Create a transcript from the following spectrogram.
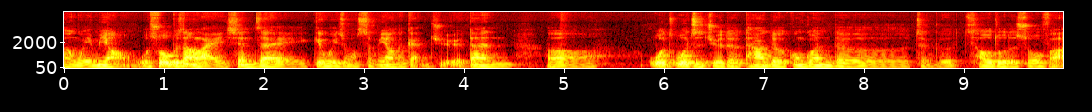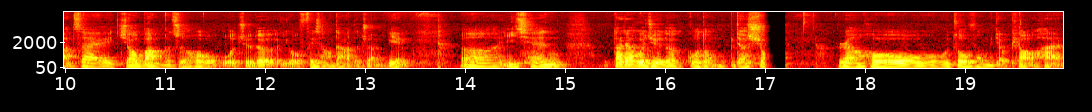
很微妙，我说不上来现在给我一种什么样的感觉，但呃，我我只觉得他的公关的整个操作的手法在交棒了之后，我觉得有非常大的转变。呃，以前。大家会觉得郭董比较凶，然后作风比较剽悍，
